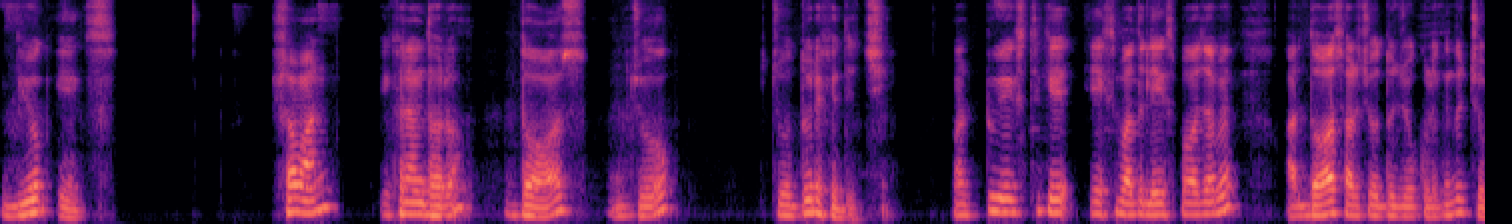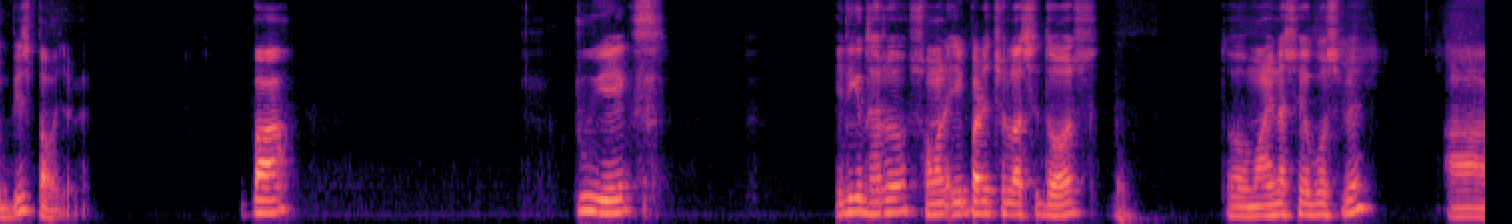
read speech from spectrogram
বিয়োগ এক্স সমান এখানে আমি ধরো দশ যোগ চোদ্দ রেখে দিচ্ছি। মানে টু এক্স থেকে এক্স বাদ বাদলে এক্স পাওয়া যাবে আর দশ আর চোদ্দ যোগ করলে কিন্তু চব্বিশ পাওয়া যাবে। বা টু এক্স এদিকে ধরো সমান এই পারে চলে আসছে দশ, তো মাইনাস হয়ে বসবে। আর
